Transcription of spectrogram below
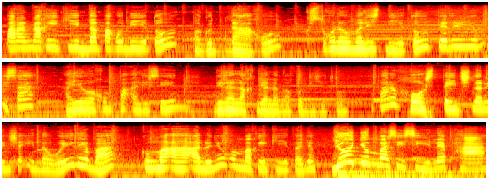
parang nakikidnap ako dito. Pagod na ako. Gusto ko na umalis dito. Pero yung isa, ayaw akong paalisin. Nilalak niya lang ako dito. Parang hostage na rin siya in a way, di ba? Kung maaano nyo, kung makikita nyo. Yun yung masisilip, ha?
